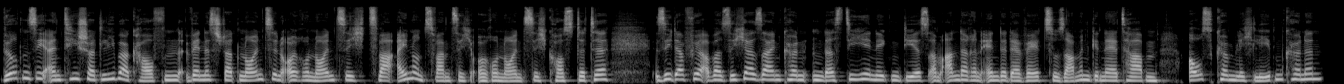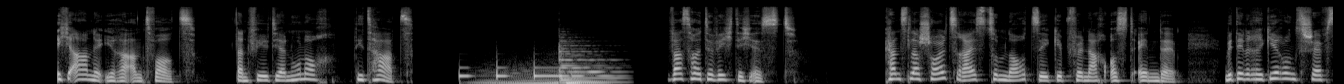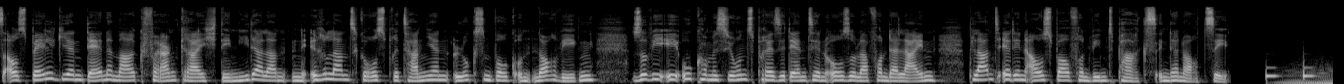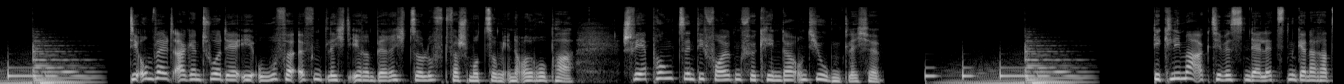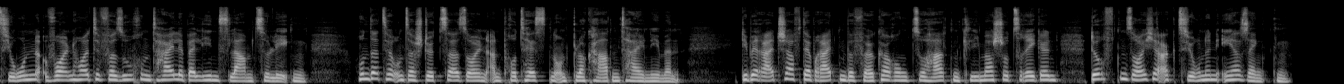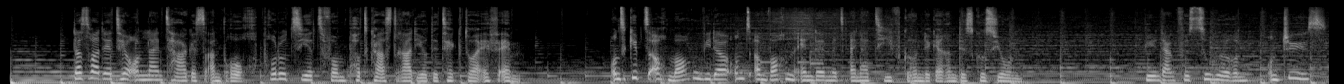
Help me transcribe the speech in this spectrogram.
Würden Sie ein T-Shirt lieber kaufen, wenn es statt 19,90 Euro zwar 21,90 Euro kostete, Sie dafür aber sicher sein könnten, dass diejenigen, die es am anderen Ende der Welt zusammengenäht haben, auskömmlich leben können? Ich ahne Ihre Antwort. Dann fehlt ja nur noch die Tat. Was heute wichtig ist. Kanzler Scholz reist zum Nordseegipfel nach Ostende. Mit den Regierungschefs aus Belgien, Dänemark, Frankreich, den Niederlanden, Irland, Großbritannien, Luxemburg und Norwegen sowie EU-Kommissionspräsidentin Ursula von der Leyen plant er den Ausbau von Windparks in der Nordsee. Die Umweltagentur der EU veröffentlicht ihren Bericht zur Luftverschmutzung in Europa. Schwerpunkt sind die Folgen für Kinder und Jugendliche. Die Klimaaktivisten der letzten Generation wollen heute versuchen, Teile Berlins lahmzulegen. Hunderte Unterstützer sollen an Protesten und Blockaden teilnehmen. Die Bereitschaft der breiten Bevölkerung zu harten Klimaschutzregeln dürften solche Aktionen eher senken. Das war der T-Online-Tagesanbruch, produziert vom Podcast Radiodetektor FM. Uns gibt's auch morgen wieder und am Wochenende mit einer tiefgründigeren Diskussion. Vielen Dank fürs Zuhören und Tschüss!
